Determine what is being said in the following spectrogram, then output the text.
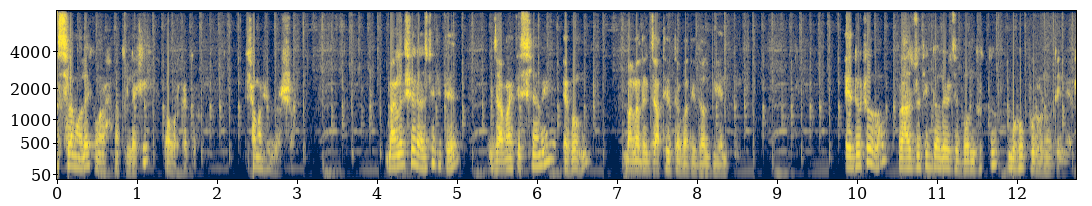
আসসালামু আলাইকুম রহমতুল্লাহি অবরকাত সমাজ দর্শক, বাংলাদেশের রাজনীতিতে জামায়াত ইসলামী এবং বাংলাদেশ জাতীয়তাবাদী দল বিএনপি, এ দুটো রাজনৈতিক দলের যে বন্ধুত্ব বহু পুরনো দিনের।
